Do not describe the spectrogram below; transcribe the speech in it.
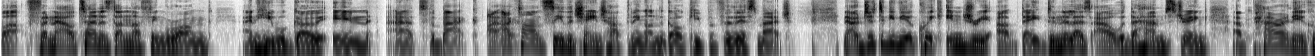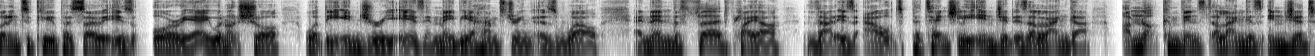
But for now, Turner's done nothing wrong and he will go in at the back. I, I, can't see the change happening on the goalkeeper for this match. Now, just to give you a quick injury update, Danilo's out with the hamstring. Apparently, according to Cooper, so is Aurier. We're not sure what the injury is. It may be a hamstring as well. And then the third player that is out, potentially injured, is Elanga. I'm not convinced Elanga's injured.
